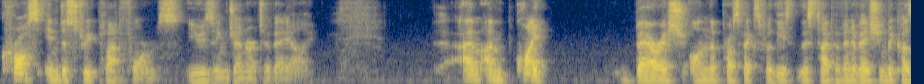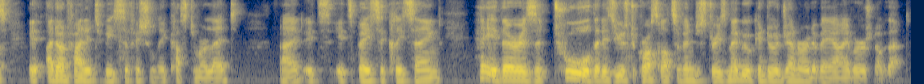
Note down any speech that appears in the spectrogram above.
cross industry platforms using generative AI. I'm, I'm quite bearish on the prospects for these, this type of innovation because it, I don't find it to be sufficiently customer led. Right? It's it's basically saying, hey, there is a tool that is used across lots of industries. Maybe we can do a generative AI version of that.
